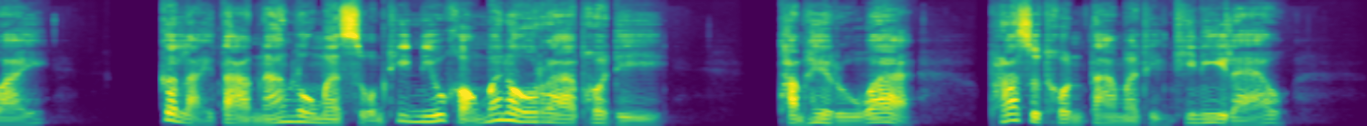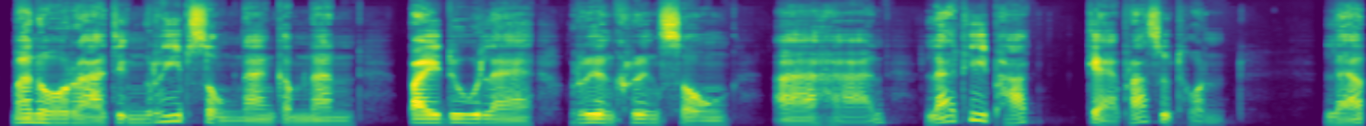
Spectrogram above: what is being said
ไว้ ก็ไหลตามน้ำลงมาสวมที่นิ้วของมโนราพอดีทำให้รู้ว่า พระสุทนตามมาถึงที่นี่แล้ว มโนราจึงรีบส่งนางกำนัน ไปดูแลเรื่องเครื่องทรง อาหารและที่พักแก่พระสุทน แล้ว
